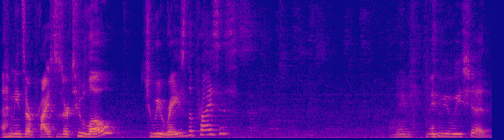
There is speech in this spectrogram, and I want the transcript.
That means our prices are too low? Should we raise the prices? Maybe maybe we should.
